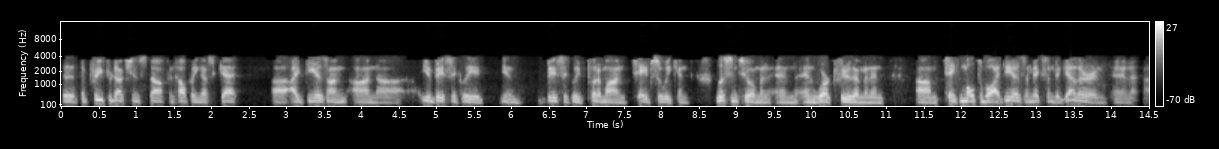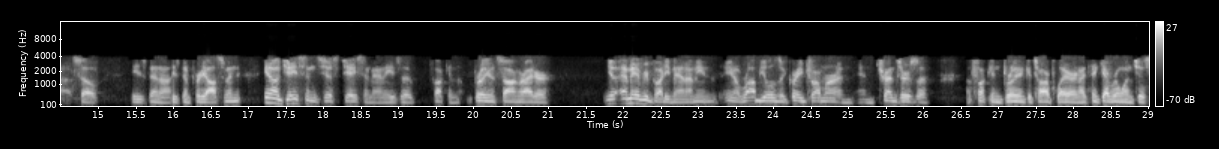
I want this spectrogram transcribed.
the, the pre-production stuff and helping us get uh, ideas on on uh, you know, basically you know basically put them on tape so we can listen to them and and, and work through them and then um, take multiple ideas and mix them together and and uh, so he's been uh, he's been pretty awesome and you know Jason's just Jason man he's a fucking brilliant songwriter you know I mean everybody man I mean you know Rob Yule's a great drummer and and Trenzer's a a fucking brilliant guitar player and I think everyone just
